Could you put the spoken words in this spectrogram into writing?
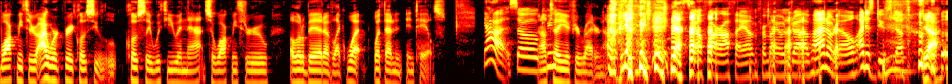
walk me through. I work very closely closely with you in that. So, walk me through a little bit of like what what that en- entails. yeah, so And I'll tell you if you're right or not. yeah, yeah, see how far off I am from my own job. I don't know. I just do stuff. yeah.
